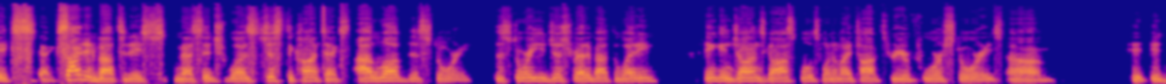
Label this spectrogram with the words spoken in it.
ex- excited about today's message was just the context. I love this story. The story you just read about the wedding. I think in John's gospel, it's one of my top three or four stories. Um, it, it,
